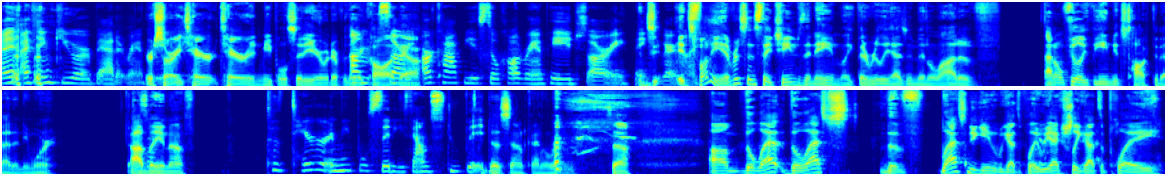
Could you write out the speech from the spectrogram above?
I, I think you are bad at Rampage. or sorry, Terror Terror in Meeple City or whatever they Um, call sorry, it now. our copy is still called Rampage. Sorry, thank It's, you very much. it's funny. Ever since they changed the name, like there really hasn't been a lot of. I don't feel like the game gets talked about anymore. Oddly So- enough. Because Terror in Meeple City sounds stupid. It does sound kind of lame. so, um, the last the last the f- last new game that we got to play, we actually got to play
